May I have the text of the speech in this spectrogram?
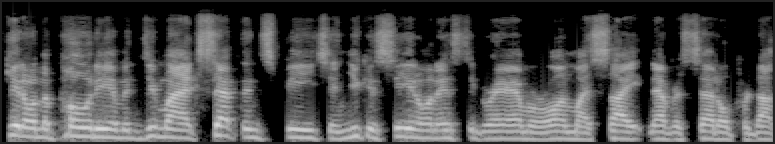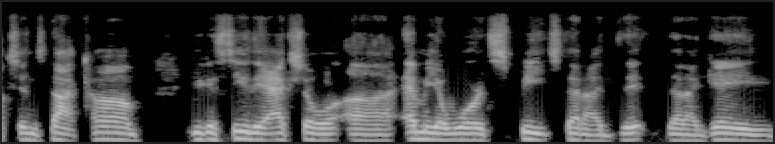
get on the podium and do my acceptance speech. And you can see it on Instagram or on my site, neversettleproductions.com. You can see the actual uh, Emmy Award speech that I did that I gave.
